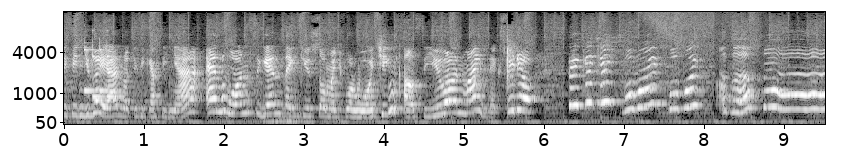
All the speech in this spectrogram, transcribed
aktifin juga ya notifikasinya. And once again thank you so much for watching. I'll see you on my next video. Stay kece bye bye bye bye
